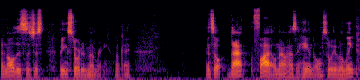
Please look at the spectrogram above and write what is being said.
And all this is just being stored in memory. Okay. And so that file now has a handle, so we have a link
